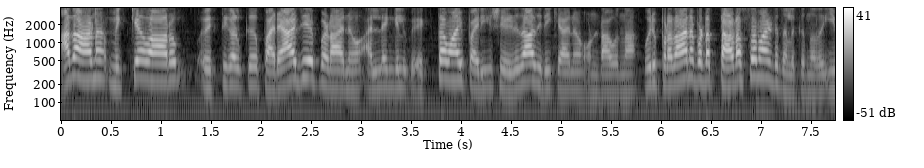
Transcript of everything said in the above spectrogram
അതാണ് മിക്കവാറും വ്യക്തികൾക്ക് പരാജയപ്പെടാനോ അല്ലെങ്കിൽ വ്യക്തമായി പരീക്ഷ എഴുതാതിരിക്കാനോ ഉണ്ടാകുന്ന ഒരു പ്രധാനപ്പെട്ട തടസ്സമായിട്ട് നിൽക്കുന്നത് ഈ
